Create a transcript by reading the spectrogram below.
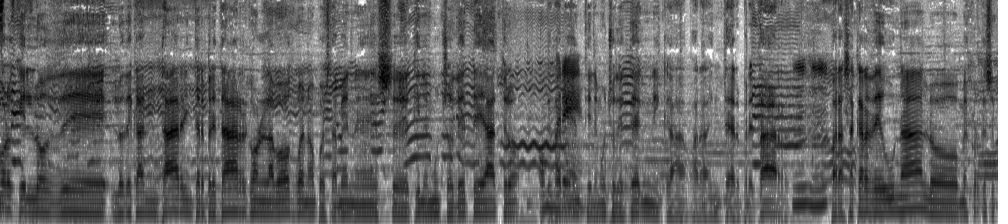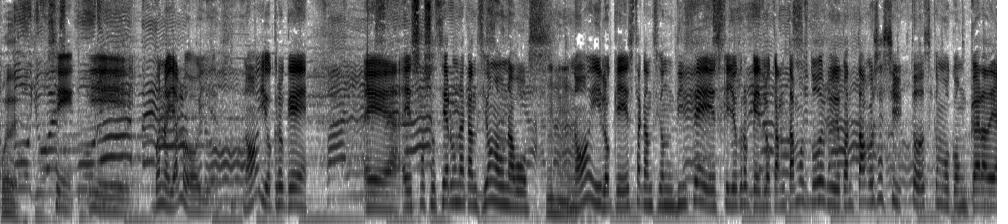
Porque lo de lo de cantar, interpretar con la voz, bueno, pues también es eh, tiene mucho de teatro, Hombre. tiene mucho de técnica para interpretar, para sacar de una lo mejor que se puede. Sí, y bueno, ya lo oyes, ¿no? Yo creo que eh, es asociar una canción a una voz, ¿no? Y lo que esta canción dice es que yo creo que lo cantamos todos y lo cantamos así, todos como con cara de...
